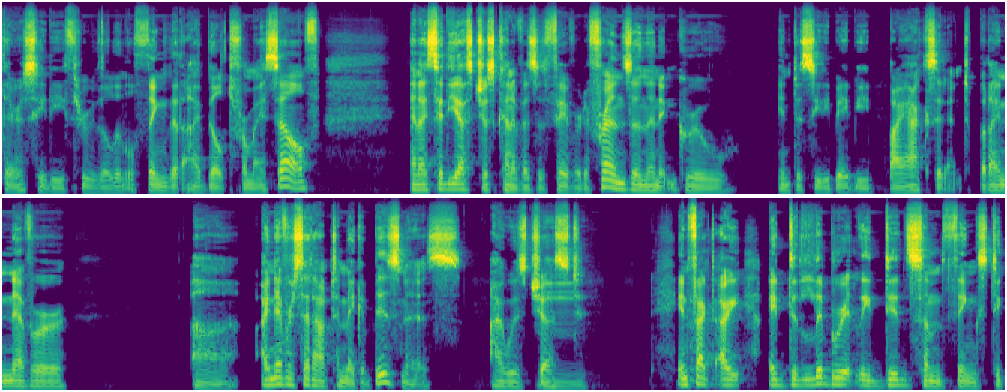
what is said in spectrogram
their CD through the little thing that I built for myself. And I said yes, just kind of as a favor to friends. And then it grew into CD Baby by accident. But I never, uh, I never set out to make a business. I was just mm. In fact, I, I deliberately did some things to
